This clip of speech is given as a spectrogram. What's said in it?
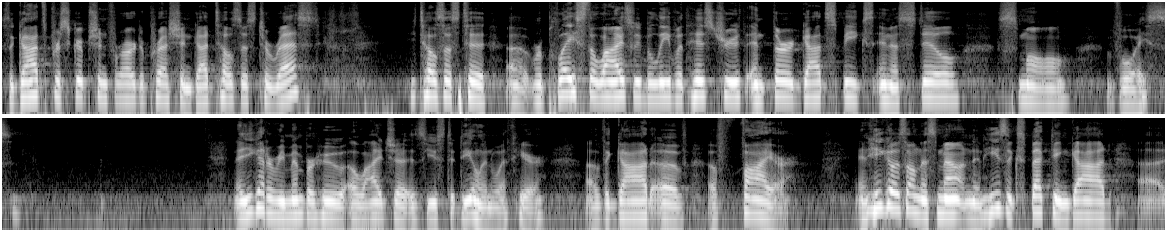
So, God's prescription for our depression God tells us to rest. He tells us to uh, replace the lies we believe with his truth. And third, God speaks in a still, small voice. Now, you got to remember who Elijah is used to dealing with here uh, the God of, of fire. And he goes on this mountain and he's expecting God uh,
